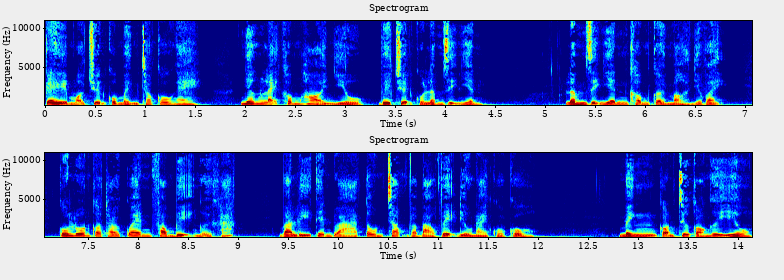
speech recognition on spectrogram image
kể mọi chuyện của mình cho cô nghe, nhưng lại không hỏi nhiều về chuyện của Lâm Dĩ Nhiên. Lâm Dĩ Nhiên không cởi mở như vậy, cô luôn có thói quen phòng bị người khác và Lý Thiên Đoá tôn trọng và bảo vệ điều này của cô. Mình còn chưa có người yêu,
